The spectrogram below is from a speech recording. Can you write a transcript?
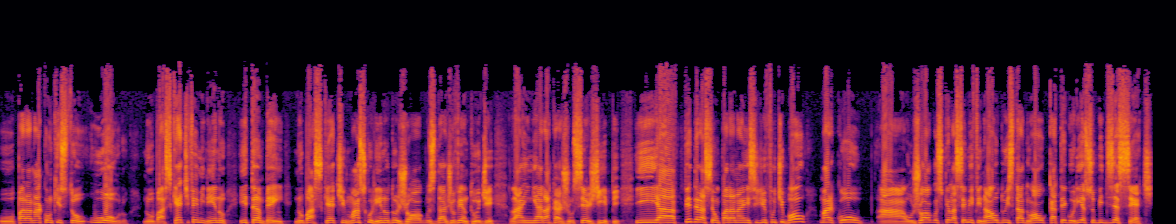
O Paraná conquistou o ouro no basquete feminino e também no basquete masculino dos Jogos da Juventude lá em Aracaju, Sergipe. E a Federação Paranaense de Futebol marcou ah, os jogos pela semifinal do estadual categoria sub-17.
